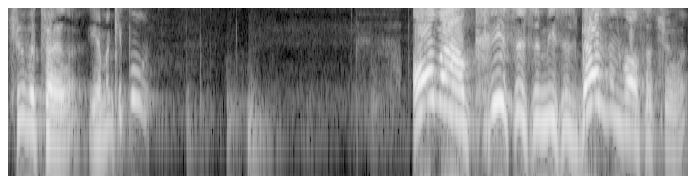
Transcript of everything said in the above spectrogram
tshuva toilet, Yom Kippur. Over al krisis and Mrs. Bezdin it true.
